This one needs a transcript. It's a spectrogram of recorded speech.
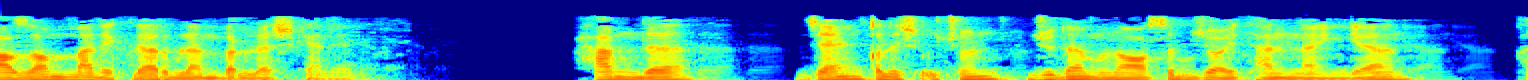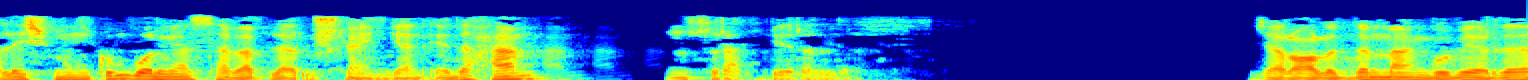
a'zom maliklar bilan birlashgan edi. Hamda jang qilish uchun juda munosib joy tanlangan qilish mumkin bo'lgan sabablar ushlangan edi ham nusrat berildi. Jaloliddin manguberdi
